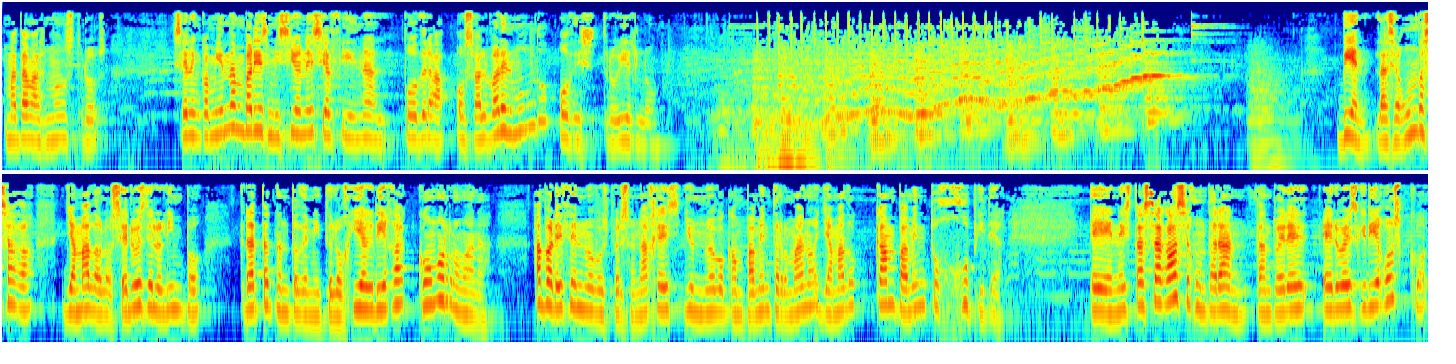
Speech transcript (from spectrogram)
mata más monstruos. Se le encomiendan varias misiones y al final podrá o salvar el mundo o destruirlo. Bien, la segunda saga, llamada Los héroes del Olimpo, trata tanto de mitología griega como romana. Aparecen nuevos personajes y un nuevo campamento romano llamado Campamento Júpiter. En esta saga se juntarán tanto héroes griegos co-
